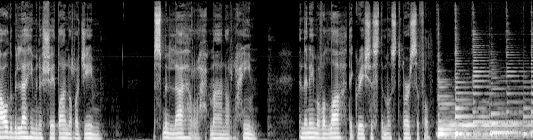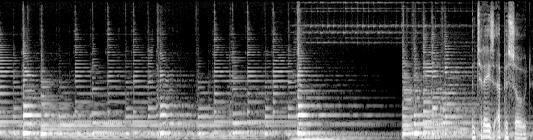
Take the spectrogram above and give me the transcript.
أعوذ بالله من الشيطان الرجيم بسم الله الرحمن الرحيم In the name of Allah, the gracious, the most merciful. In today's episode,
